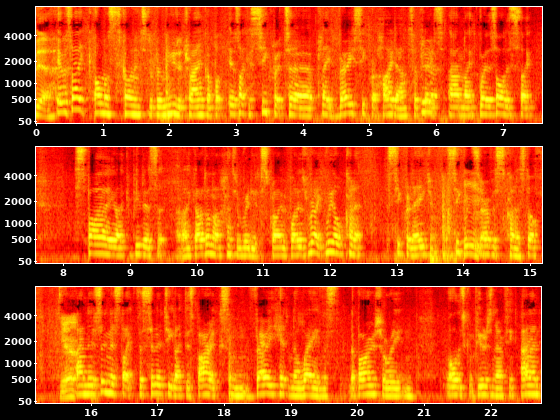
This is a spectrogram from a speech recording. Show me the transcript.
Yeah. it was like almost going into the Bermuda Triangle, but it was like a secret uh, place, very secret hideout, a place, and like where there's all this like spy like computers, like I don't know how to really describe it, but it was like real kind of secret agent, secret Hmm. service kind of stuff. Yeah. And it's in this like facility, like this barracks, and very hidden away in this laboratory and all these computers and everything. And then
